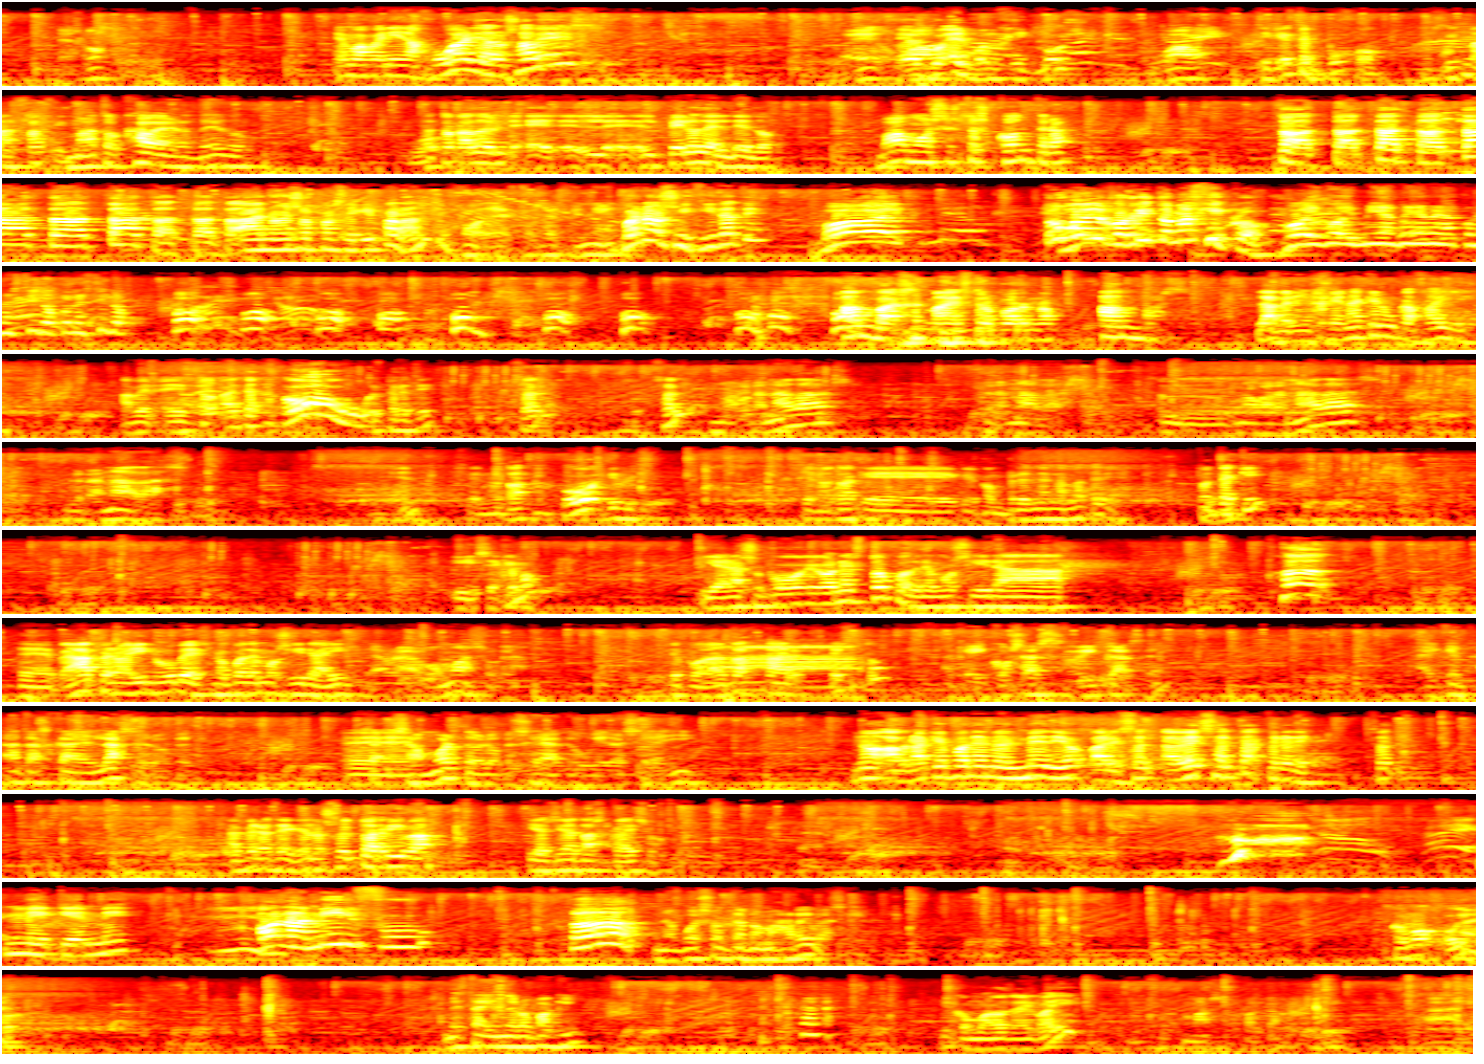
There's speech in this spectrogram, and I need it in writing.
Hemos venido a jugar, ya lo sabes. Eh, El, wow. el buen hitbox. Wow. Si quieres te empujo. Así es más fácil. Me ha tocado el dedo. Te ha tocado el, el- el pelo del dedo. Vamos, esto es contra. Ta ta ta ta ta ta ta ta ta. Ah, no, eso es para seguir para adelante. Joder, esto es el fin, ¿eh? Bueno, suicídate. Voy. Toma el gorrito mágico. Voy, voy, mira, mira, mira, con estilo, con estilo. Oh, oh, oh. Ambas, maestro porno. Ambas. La berenjena que nunca falle. A ver, esto. ¡Oh! Espérate. ¿Sale? ¿Sale? No granadas. Granadas. Mm, No granadas. Granadas. bien. Se nota. ¡Oh! Se nota que, que comprendes la materia. Ponte aquí. Y se quemó. Y ahora supongo que con esto podremos ir a. ¡Ah! Eh, ah, pero hay nubes, no podemos ir ahí. ¿Y habrá algo más o qué? ¿Se podrá Ah, esto? Aquí hay cosas ricas, ¿eh? ¿Hay que atascar el láser o qué? O sea, Eh, Se ha muerto de lo que sea que hubiera sido allí. No, habrá que ponerlo en medio. Vale, sal- a ver, salta, espérate. Salta. Ah, Espérate, que lo suelto arriba y así atasca eso. Me quemé. ¡Hola, Milfu! ¡Ah! ¿No puedes soltarlo más arriba? Sí. ¿Cómo? Uy, Vale. ¿Me está yéndolo para aquí? ¿y cómo lo traigo ahí? Más para acá. Ahí.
